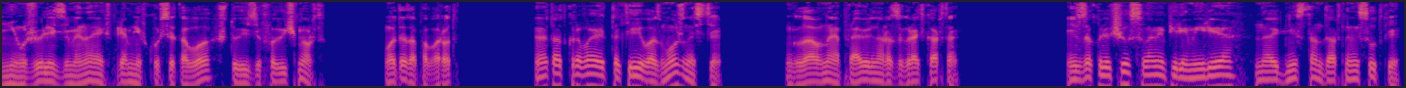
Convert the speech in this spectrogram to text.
Неужели Зимина и впрямь не в курсе того, что Изюфович мертв? Вот это поворот. Это открывает такие возможности. Главное, правильно разыграть карты. И заключу с вами перемирие на одни стандартные сутки,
